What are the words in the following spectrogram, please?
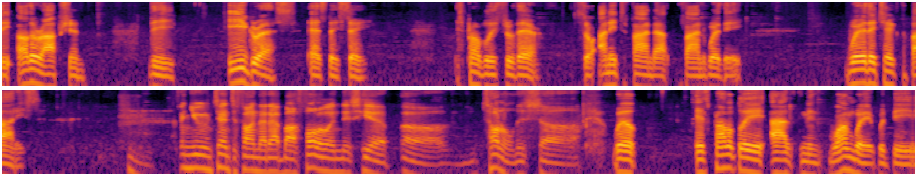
the other option, the egress, as they say, is probably through there. So I need to find out, find where they, where they take the bodies. And you intend to find that out by following this here uh tunnel, this uh Well, it's probably, I, I mean, one way would be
